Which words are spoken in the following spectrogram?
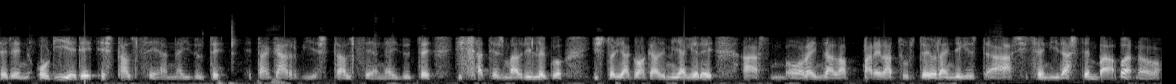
zeren hori ere estaltzea nahi dute eta garbi estaltzea nahi dute. Izatez Madrileko historiako akademiak ere az, orain dala pare bat urte orain dik ez da azitzen idazten ba, bueno,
